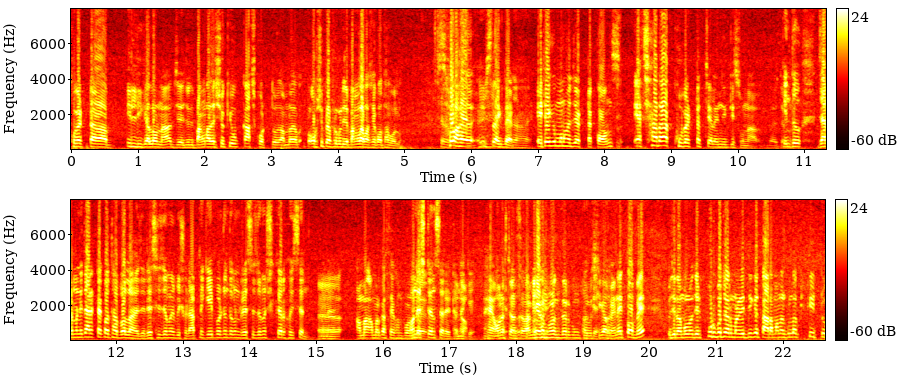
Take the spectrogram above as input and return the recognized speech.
খুব একটা ইলিগালও না যে যদি বাংলাদেশেও কেউ কাজ করতো আমরা অবশ্যই প্রেফার করি যে বাংলা ভাষায় কথা বলো। ইটস লাইক দ্যাট এটাকে মনে হয় যে একটা কনস এছাড়া খুব একটা চ্যালেঞ্জিং কিছু না। কিন্তু জার্মানিতে আরেকটা কথা বলা হয় যে রেসিজমের বিষয়টা। আপনি কি এই পর্যন্ত কোনো রেসিজমের শিকার হয়েছেন? আমার আমার কাছে এখন পর্যন্ত Honest answer এটা নাকি? হ্যাঁ অনেস্ট আনসার আমি এখন পর্যন্ত এরকম কোনো শিকার হয় নাই। তবে ওই যে বললাম যে পূর্ব জার্মানির দিকে তার মানুষগুলো একটু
